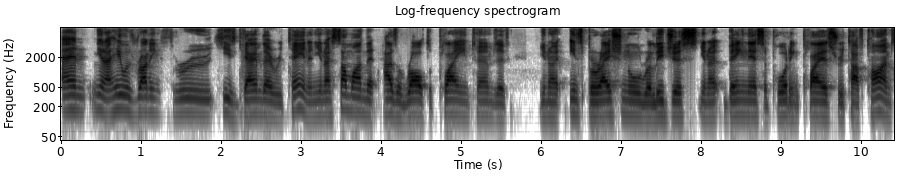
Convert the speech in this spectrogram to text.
And you know, he was running through his game day routine, and you know, someone that has a role to play in terms of you know, inspirational, religious, you know, being there supporting players through tough times.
